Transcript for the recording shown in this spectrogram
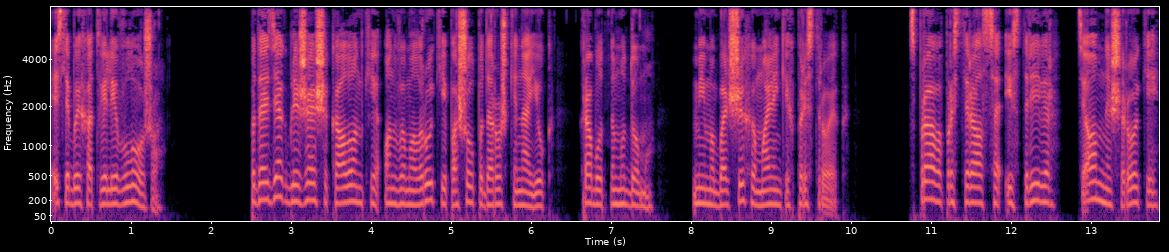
если бы их отвели в ложу? Подойдя к ближайшей колонке, он вымыл руки и пошел по дорожке на юг, к работному дому, мимо больших и маленьких пристроек. Справа простирался Ист-Ривер, темный, широкий.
